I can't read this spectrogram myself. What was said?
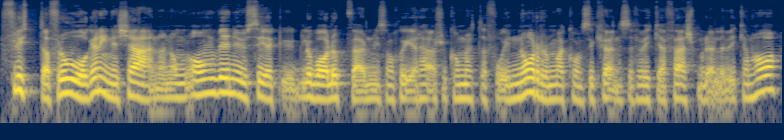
flytta frågan in i kärnan. Om, om vi nu ser global uppvärmning som sker här så kommer detta få enorma konsekvenser för vilka affärsmodeller vi kan ha.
